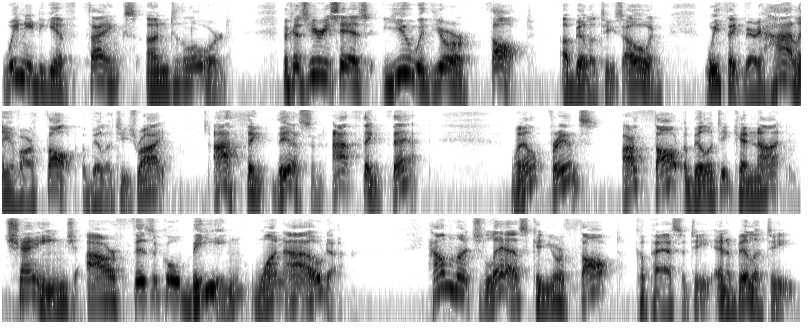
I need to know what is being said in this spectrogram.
we need to give thanks unto the Lord. Because here he says, You with your thought, abilities. Oh, and we think very highly of our thought abilities, right? I think this and I think that. Well, friends, our thought ability cannot change our physical being one iota. How much less can your thought capacity and ability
